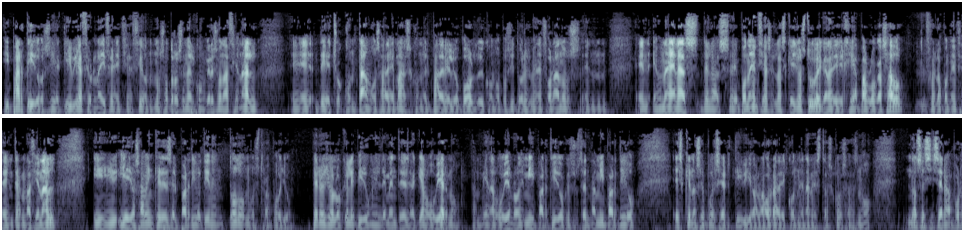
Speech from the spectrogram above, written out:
y partidos, y aquí voy a hacer una diferenciación. Nosotros en el Congreso Nacional, eh, de hecho, contamos además con el padre Leopoldo y con opositores venezolanos en, en, una de las, de las eh, ponencias en las que yo estuve, que la dirigía Pablo Casado, que fue la ponencia internacional, y ellos saben que desde el partido tienen todo nuestro apoyo. Pero yo lo que le pido humildemente desde aquí al gobierno, también al gobierno de mi partido, que sustenta mi partido, es que no se puede ser tibio a la hora de condenar estas cosas, ¿no? No sé si será por,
